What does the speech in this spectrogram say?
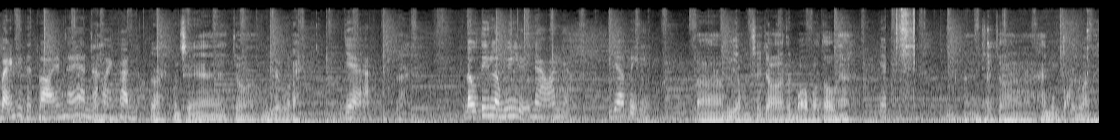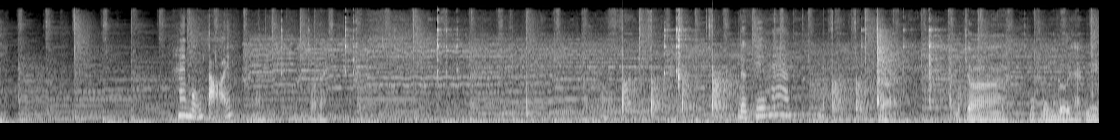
bản thì thịt bò em thấy anh đã Ok. hoàn thành. Rồi mình sẽ cho nguyên liệu vào đây. Dạ. Rồi. đầu tiên là nguyên liệu nào anh nhỉ? Gia vị. À, bây giờ mình sẽ cho thịt bò vào tô ha. Dạ. Em sẽ cho hai muỗng tỏi vào này. Hai muỗng tỏi. À, vào đây. Được chưa hả anh? rồi cho một muỗng rưỡi hạt niêm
